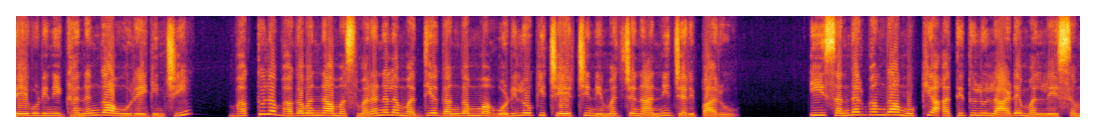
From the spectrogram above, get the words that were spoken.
దేవుడిని ఘనంగా ఊరేగించి భక్తుల భగవన్నామ స్మరణల మధ్య గంగమ్మ ఒడిలోకి చేర్చి నిమజ్జనాన్ని జరిపారు. ఈ సందర్భంగా ముఖ్య అతిథులు లాడె మల్లేశం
